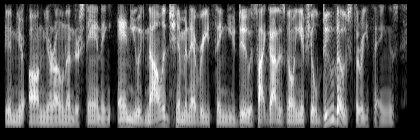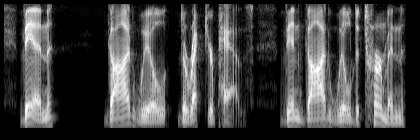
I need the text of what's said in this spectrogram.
your on your own understanding, and you acknowledge Him in everything you do, it's like God is going. If you'll do those three things, then God will direct your paths. Then God will determine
